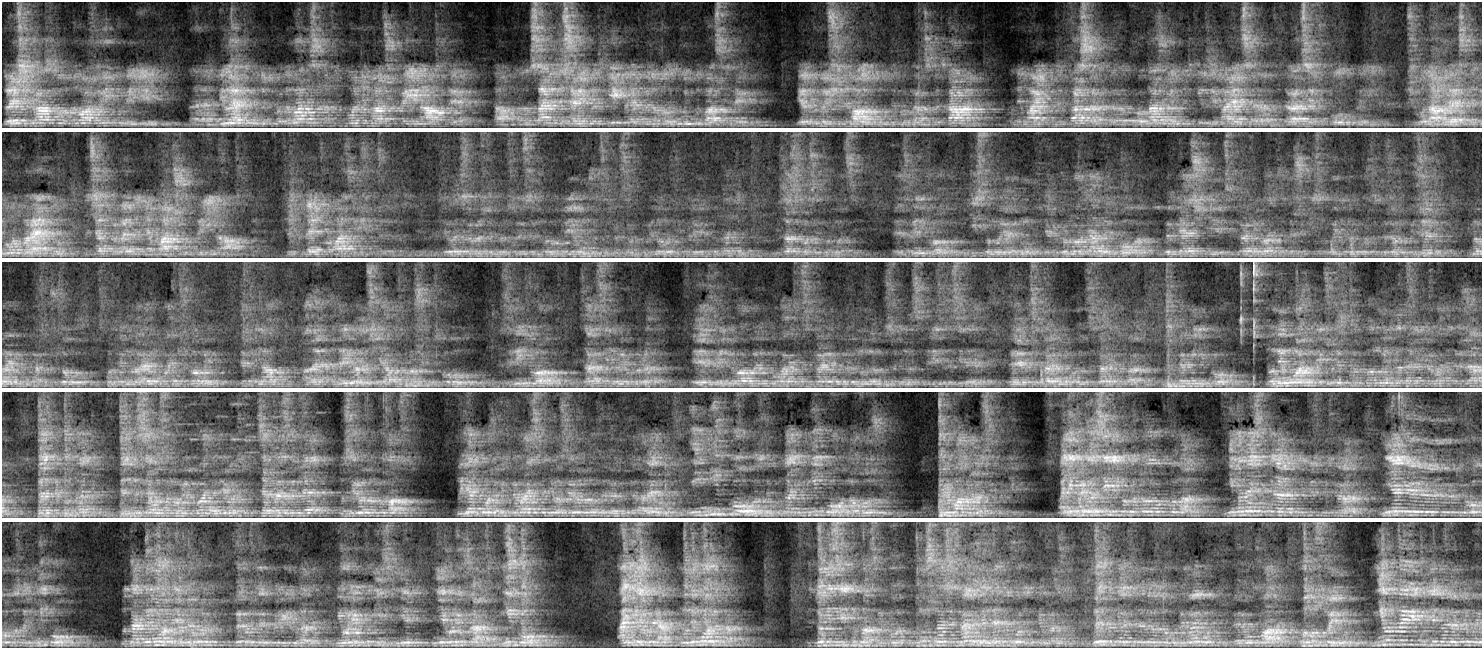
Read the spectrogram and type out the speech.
До речі, зразу до вашої відповіді, е, білети будуть продаватися на футбольний матч Україна-Австрія. Там е, самі дешеві квитки, як мене повідомили, будуть по 20 гривень. Я думаю, що не мало бути проблем з квитками. Вони мають бути в касах. Продажою квитків займається Федерація футболу України. Тому що вона бере стадіон в оренду на час проведення матчу Україна-Австрія. Щодо для інформації, що ви розуміли. Я сьогодні користуюся нагодою, я можу це так само повідомити колег депутатів і засобів масової інформації. Е, Зверніть увагу, дійсно ми, ну, як громадяни Львова, ми вдячні центральній владі за те, що дійсно виділили кошти з державного бюджету, і ми маємо прекрасну чудову спортивну арену, чудовий термінал. Але Андрій Іванович, я вас прошу міського голову, зверніть увагу, зараз є Ну так не можна. Я не говорю, вибачте, перевірдати, ні в комісії, ні, говорю в фракції, нікого. Ані ні. Ну не можна так. Донесіть, будь ласка, бо тому що наші звернення не доходять таке враження. Ми звертаємося до того, приймаємо е, ухвали, голосуємо. Ні одної відповіді не отримує.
